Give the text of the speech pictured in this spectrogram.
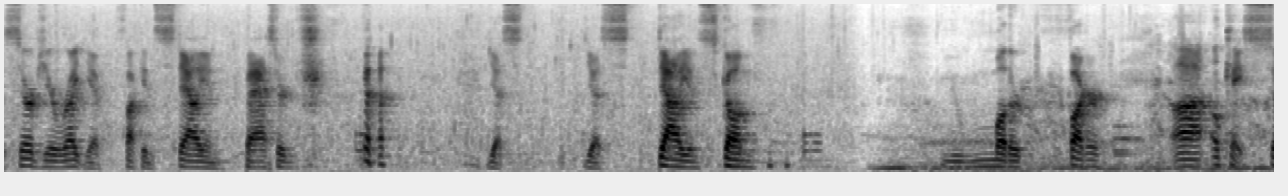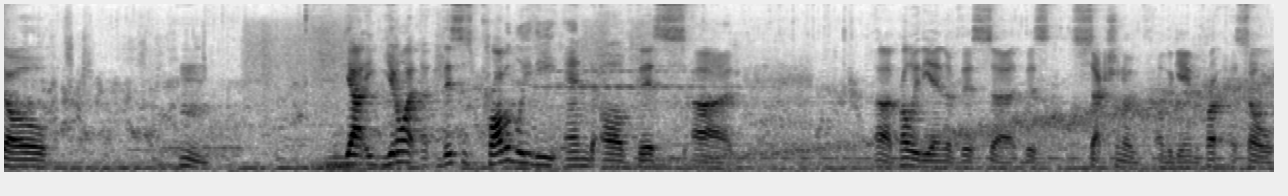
Serves you right, you fucking stallion bastard. yes. Yes, stallion scum. you motherfucker. Uh, okay, so... Hmm. Yeah, you know what? This is probably the end of this, uh, uh, probably the end of this, uh, this section of, of the game. So,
